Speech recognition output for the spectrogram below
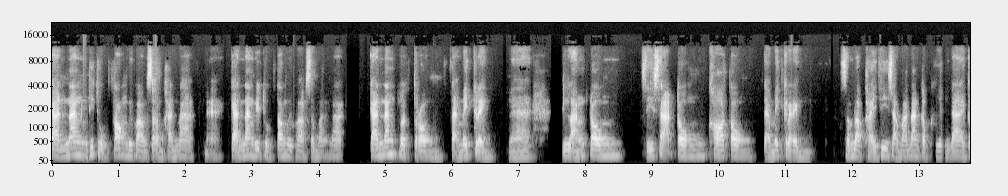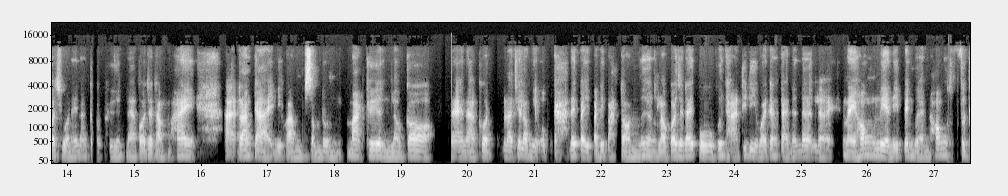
การนั่งที่ถูกต้องมีความสำคัญมากนะการนั่งที่ถูกต้องมีความสำคัญมาก การนั่งตัวตรงแต่ไม่เกรงนะฮะหลังตรงศีรษะตรงคอตรงแต่ไม่เกรงสำหรับใครที่สามารถนั่งกับพื้นได้ก็ชวนให้นั่งกับพื้นนะเพราะจะทำให้ร่างกายมีความสมดุลมากขึ้น แล้วก็ในอนาคตเวลาที่เรามีโอกาสได้ไปปฏิบัติต่อเนื่อง เราก็จะได้ปูพื้นฐานที่ดีไว้ตั้งแต่เนิ่นๆเลย ในห้องเรียนนี้เป็นเหมือนห้องฝึก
